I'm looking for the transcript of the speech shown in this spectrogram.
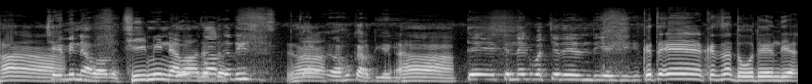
ਹਾਂ। 6 ਮਹੀਨਿਆਂ ਬਾਅਦ। 6 ਮਹੀਨਿਆਂ ਬਾਅਦ ਵਾਰ ਜਾਂਦੀ ਹਾਂ। ਉਹ ਕਰਦੀ ਹੈਗੀ। ਹਾਂ। ਤੇ ਕਿੰਨੇ ਕੁ ਬੱਚੇ ਦੇ ਦਿੰਦੀ ਹੈਗੀ? ਇਹ? ਕਿਤੇ ਇਹ ਕਿਤੇ ਤਾਂ ਦੋ ਦੇ ਦਿੰਦੇ ਆ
